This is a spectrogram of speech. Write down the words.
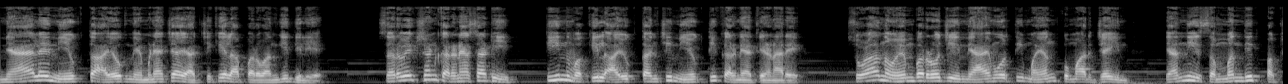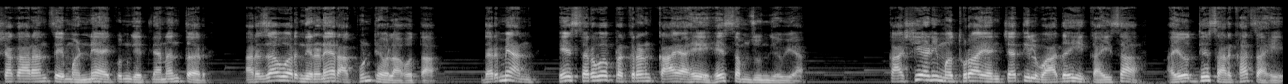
न्यायालय नियुक्त आयोग नेमण्याच्या याचिकेला परवानगी दिली आहे सर्वेक्षण करण्यासाठी तीन वकील आयुक्तांची नियुक्ती करण्यात येणार आहे. सोळा नोव्हेंबर रोजी न्यायमूर्ती मयंक कुमार जैन यांनी संबंधित पक्षकारांचे म्हणणे ऐकून घेतल्यानंतर अर्जावर निर्णय राखून ठेवला होता. दरम्यान हे सर्व प्रकरण काय आहे हे समजून घेऊया. काशी आणि मथुरा यांच्यातील वादही काहीसा अयोध्येसारखाच आहे.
